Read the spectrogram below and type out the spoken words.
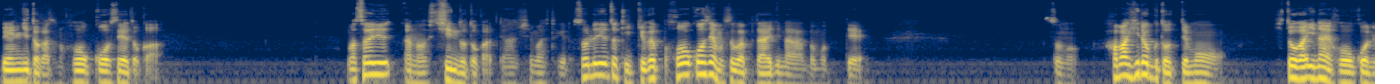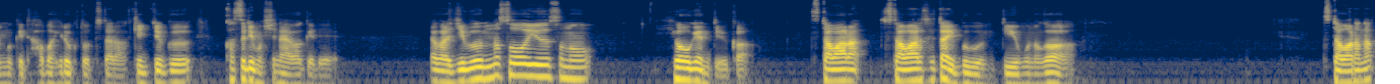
レンジとかその方向性とか、まあそういうあの深度とかって話しましたけど、それで言うと結局やっぱ方向性もすごい大事だなと思って、その幅広くとっても人がいない方向に向けて幅広くとってたら結局かすりもしないわけで、だから自分のそういうその表現というか、伝わら、伝わらせたい部分っていうものが、伝わらな、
